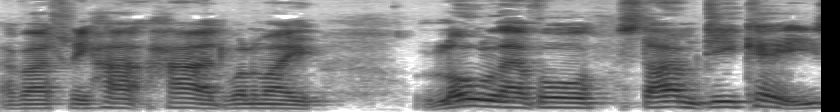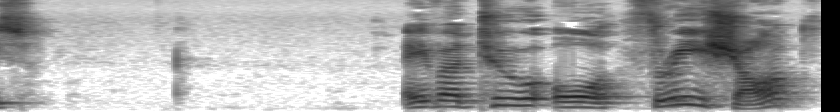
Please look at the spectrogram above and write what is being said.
have actually ha- had one of my low level Stam DKs either two or three shots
